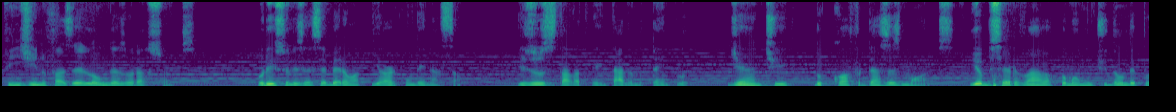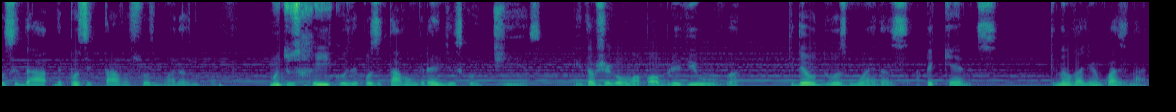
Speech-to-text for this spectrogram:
fingindo fazer longas orações. Por isso eles receberão a pior condenação. Jesus estava sentado no templo, diante do cofre das esmolas, e observava como a multidão depositava suas moedas no cofre. Muitos ricos depositavam grandes quantias. Então chegou uma pobre viúva que deu duas moedas pequenas, que não valiam quase nada.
